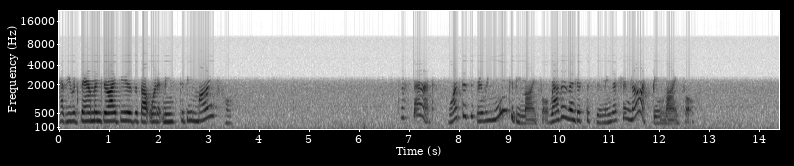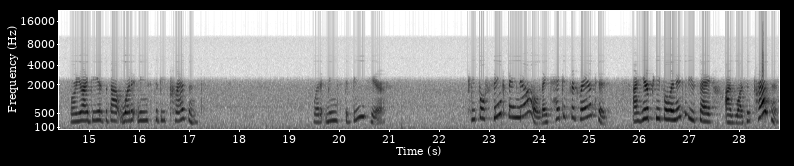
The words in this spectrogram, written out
Have you examined your ideas about what it means to be mindful? Just that. What does it really mean to be mindful, rather than just assuming that you're not being mindful? Or your ideas about what it means to be present what it means to be here. People think they know, they take it for granted. I hear people in interviews say, I wasn't present.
